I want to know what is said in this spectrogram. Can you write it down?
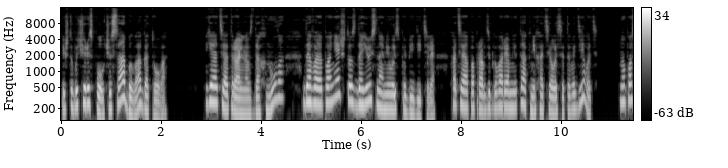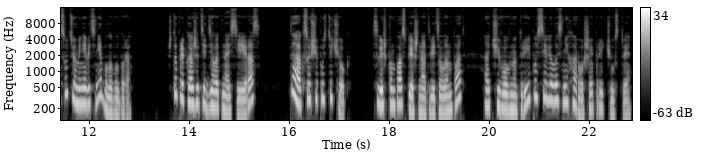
и чтобы через полчаса была готова. Я театрально вздохнула, давая понять, что сдаюсь на милость победителя, хотя, по правде говоря, мне так не хотелось этого делать. Но, по сути, у меня ведь не было выбора. Что прикажете делать на сей раз? Так, сущий пустячок. Слишком поспешно ответил эмпат, отчего внутри поселилось нехорошее предчувствие.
